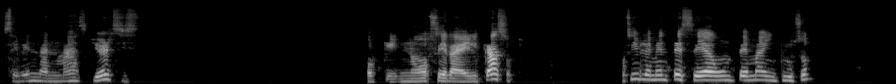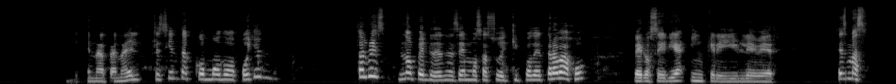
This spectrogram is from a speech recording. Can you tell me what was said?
se vendan más jerseys. Porque no será el caso. Posiblemente sea un tema incluso que Nathanael se sienta cómodo apoyando. Tal vez no pertenecemos a su equipo de trabajo, pero sería increíble ver. Es más,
